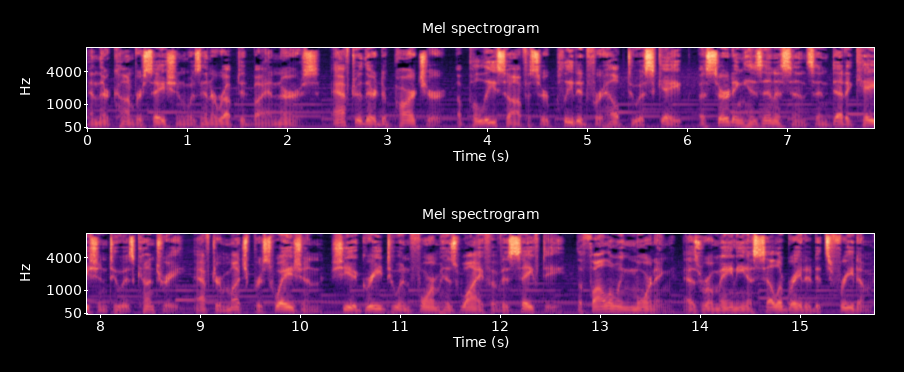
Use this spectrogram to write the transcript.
and their conversation was interrupted by a nurse. After their departure, a police officer pleaded for help to escape, asserting his innocence and dedication to his country. After much persuasion, she agreed to inform his wife of his safety. The following morning, as Romania celebrated its freedom,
